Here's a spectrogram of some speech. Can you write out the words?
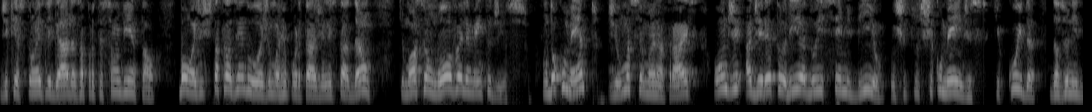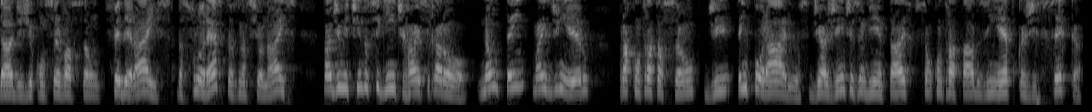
de questões ligadas à proteção ambiental. Bom, a gente está trazendo hoje uma reportagem no Estadão que mostra um novo elemento disso um documento de uma semana atrás, onde a diretoria do ICMBio, Instituto Chico Mendes, que cuida das unidades de conservação federais das florestas nacionais, está admitindo o seguinte, Raíssa Carol, não tem mais dinheiro para a contratação de temporários, de agentes ambientais que são contratados em épocas de seca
